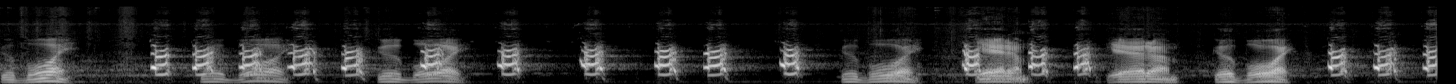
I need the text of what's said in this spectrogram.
Good boy. Good boy. Good boy. Good boy. Get him. Get him. Good boy.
